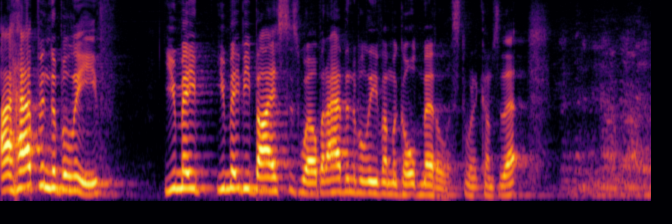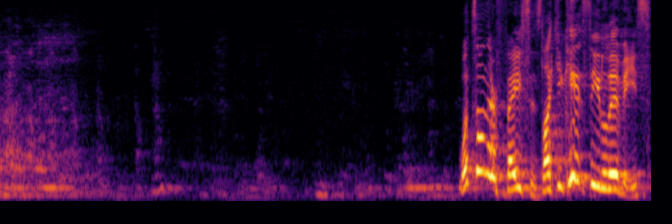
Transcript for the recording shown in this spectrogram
I happen to believe, you may, you may be biased as well, but I happen to believe I'm a gold medalist when it comes to that. What's on their faces? Like you can't see Livy's.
